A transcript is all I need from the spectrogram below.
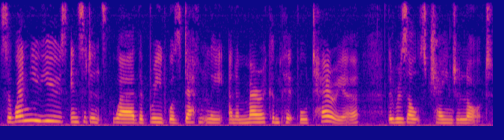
So when you use incidents where the breed was definitely an American pit bull terrier, the results change a lot.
